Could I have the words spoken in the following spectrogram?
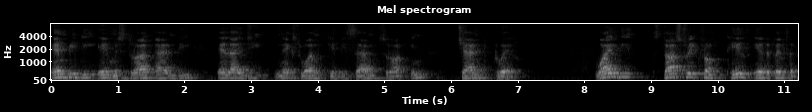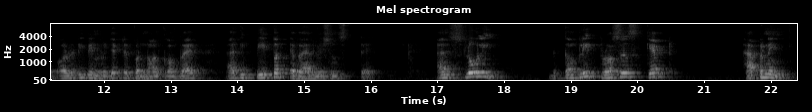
MBDA Mistral and the LIG Nex1 KP SAM Suran in Jan 12. While the Starstreak from Thales Air Defense had already been rejected for non-compliance at the paper evaluation stage. And slowly the complete process kept happening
